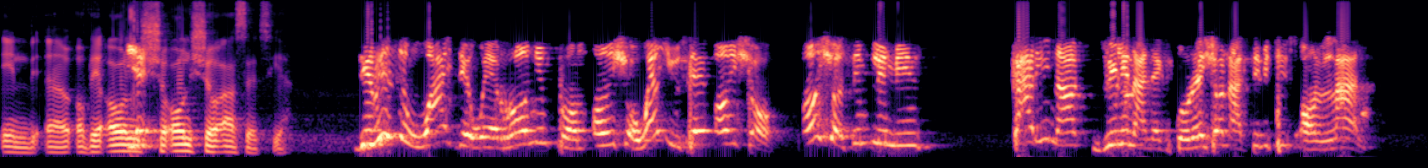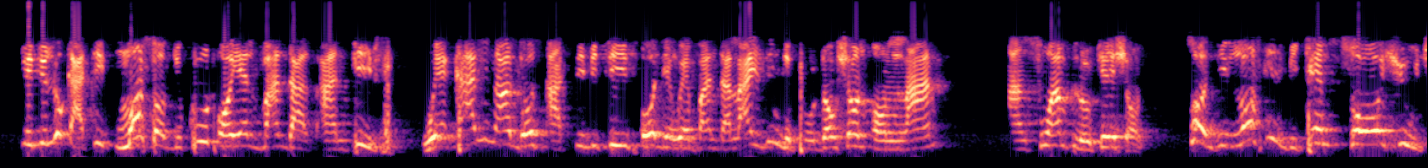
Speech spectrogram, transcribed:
in uh, of their own yes. onshore assets. Yeah. The reason why they were running from onshore, when you say onshore, onshore simply means carrying out drilling and exploration activities on land. If you look at it, most of the crude oil vandals and thieves were carrying out those activities or they were vandalizing the production on land and swamp location. So the losses became so huge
